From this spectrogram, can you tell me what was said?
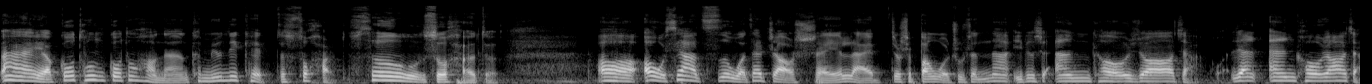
哎呀，沟通沟通好难，communicate so hard，so so hard。哦哦，下次我再找谁来，就是帮我助阵，那一定是 Uncle Roger，让 Uncle Roger。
